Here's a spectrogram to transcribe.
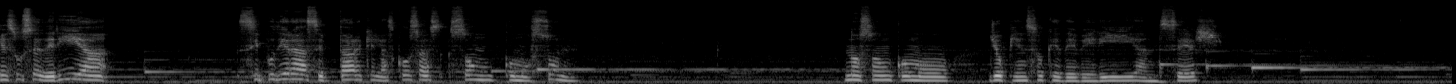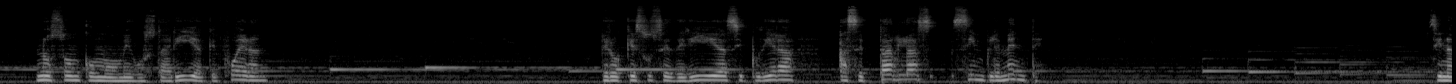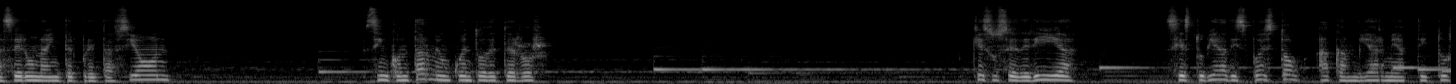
¿Qué sucedería si pudiera aceptar que las cosas son como son? No son como yo pienso que deberían ser. No son como me gustaría que fueran. Pero ¿qué sucedería si pudiera aceptarlas simplemente? Sin hacer una interpretación, sin contarme un cuento de terror. ¿Qué sucedería si estuviera dispuesto a cambiar mi actitud?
